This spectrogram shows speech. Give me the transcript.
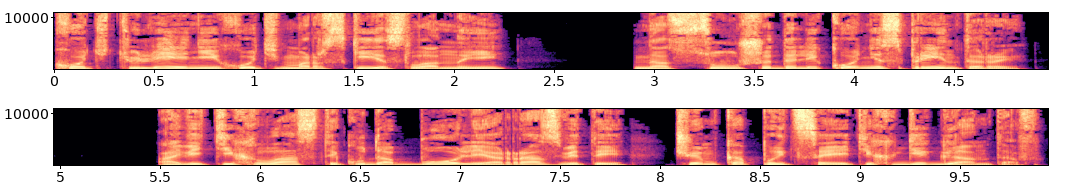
хоть тюлени, хоть морские слоны, на суше далеко не спринтеры. А ведь их ласты куда более развиты, чем копытца этих гигантов.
